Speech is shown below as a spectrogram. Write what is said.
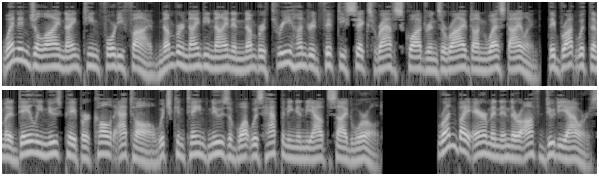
When in July 1945 No. 99 and No. 356 RAF squadrons arrived on West Island, they brought with them a daily newspaper called Atoll which contained news of what was happening in the outside world. Run by airmen in their off-duty hours,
